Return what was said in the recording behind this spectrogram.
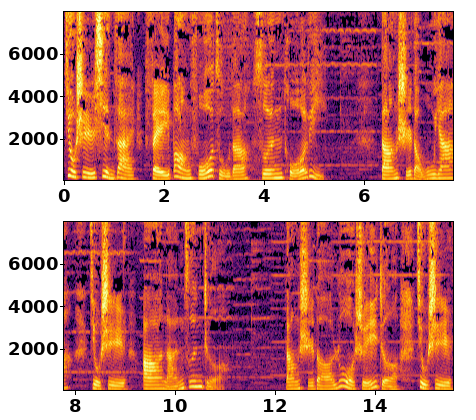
就是现在诽谤佛祖的孙陀利；当时的乌鸦，就是阿难尊者；当时的落水者，就是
